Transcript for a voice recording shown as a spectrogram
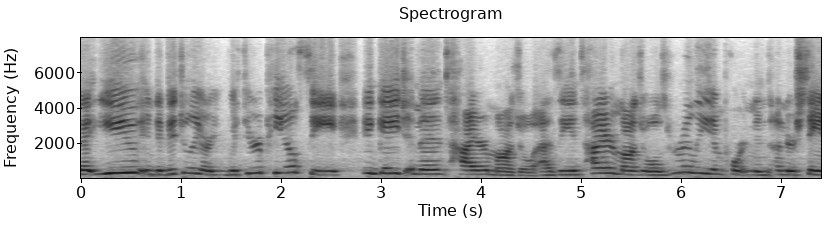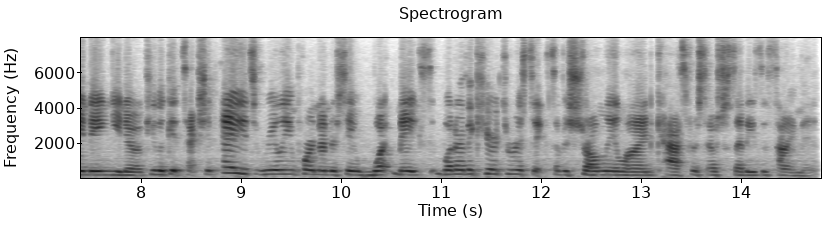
that you individually or with your PLC engage in the entire module as the entire module is really important in understanding, you know, if you look at section A, it's really important to understand what makes, what are the characteristics of a strongly aligned KAS for social studies assignment.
